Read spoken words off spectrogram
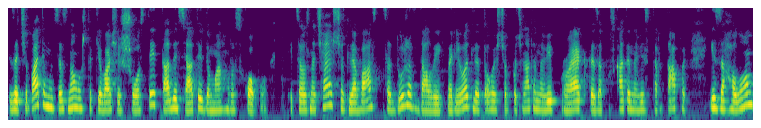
І зачіпатимуться знову ж таки ваші шостий та десятий дома гороскопу. І це означає, що для вас це дуже вдалий період для того, щоб починати нові проекти, запускати нові стартапи. І загалом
